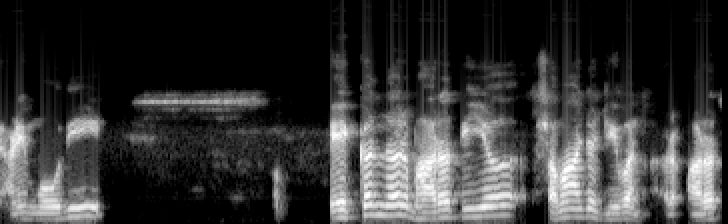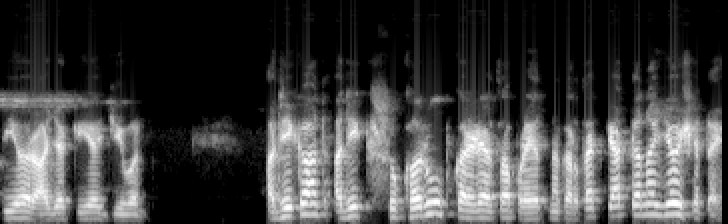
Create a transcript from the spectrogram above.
आणि मोदी एकंदर भारतीय समाज जीवन भारतीय राजकीय जीवन अधिकात अधिक सुखरूप करण्याचा प्रयत्न करतात त्यात त्यांना यश येत आहे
